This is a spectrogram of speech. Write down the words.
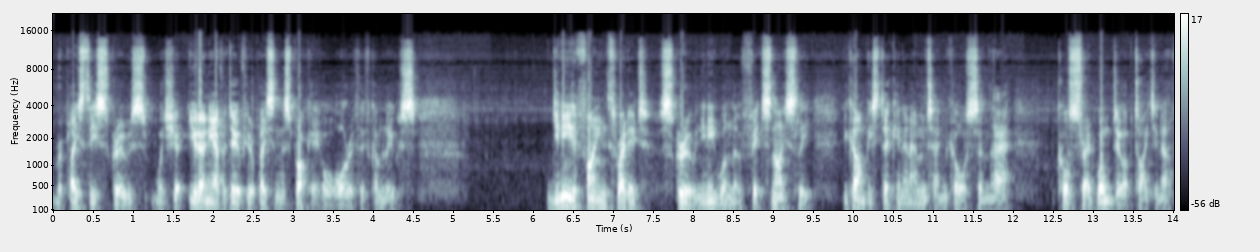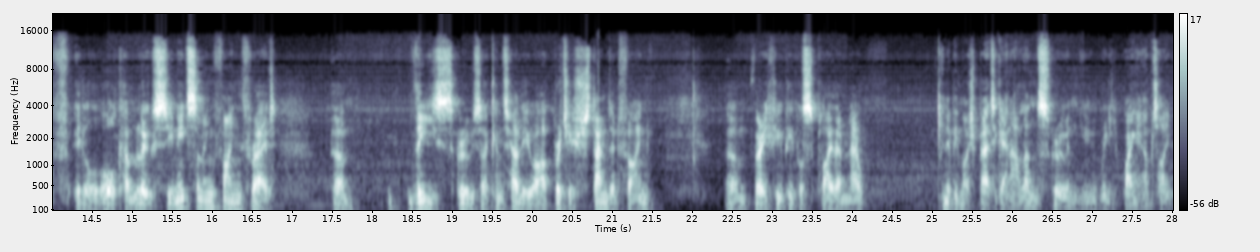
replace these screws, which you'd only ever do if you're replacing the sprocket or, or if they've come loose, you need a fine threaded screw and you need one that fits nicely. You can't be sticking an M10 coarse in there. Coarse thread won't do up tight enough, it'll all come loose. You need something fine thread. Um, these screws, I can tell you, are British standard fine. Um, very few people supply them now. And it'd be much better to get an Allen screw and you really wang it up tight.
